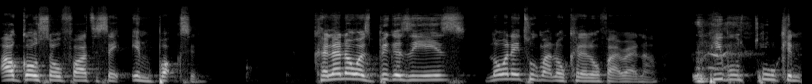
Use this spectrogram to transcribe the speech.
I'll go so far to say in boxing. Canelo, as big as he is, no one ain't talking about no Canelo fight right now. People talking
